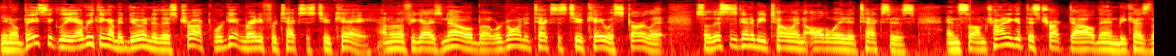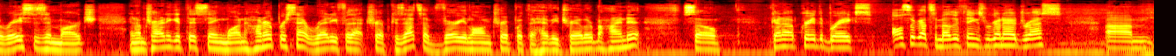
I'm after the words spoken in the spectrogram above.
you know, basically everything I've been doing to this truck, we're getting ready for Texas 2K. I don't know if you guys know, but we're going to Texas 2K with Scarlett. So this is going to be towing all the way to Texas. And so I'm trying to get this truck dialed in because the race is in March and I'm trying to get this thing 100% ready for that trip because that's a very long trip with a heavy trailer behind it. So, Gonna upgrade the brakes. Also got some other things we're gonna address. Um,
